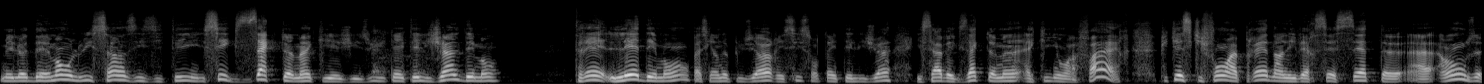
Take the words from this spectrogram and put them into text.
Mais le démon, lui, sans hésiter, il sait exactement qui est Jésus. Il est intelligent, le démon. Très, les démons, parce qu'il y en a plusieurs ici, sont intelligents, ils savent exactement à qui ils ont affaire. Puis qu'est-ce qu'ils font après dans les versets 7 euh, à 11?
